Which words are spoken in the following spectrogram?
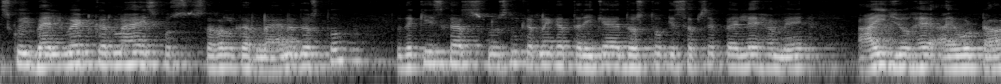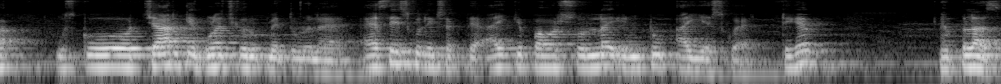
इसको इवेल्युएट करना है, इसको सरल करना है ना दोस्तों। तो देखिए इसका सोल्यूशन करने का तरीका है दोस्तों कि सबसे पहले हमें आई जो है आयोटा उसको चार के गुणज के रूप में तोड़ना है। ऐसे इसको लिख सकते हैं आई के पावर सोलह इंटू आई स्क्वायर ठीक है? प्लस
